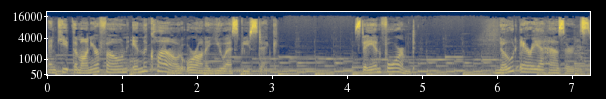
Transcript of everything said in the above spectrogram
and keep them on your phone, in the cloud, or on a USB stick. Stay informed. Note area hazards.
